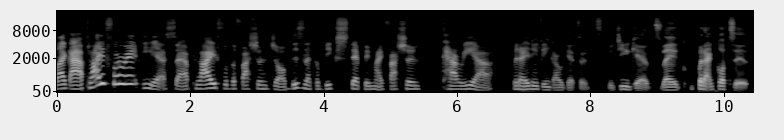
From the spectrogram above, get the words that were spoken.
Like I applied for it. Yes, I applied for the fashion job. This is like a big step in my fashion career, but I didn't think I would get it. Did you get like but I got it.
